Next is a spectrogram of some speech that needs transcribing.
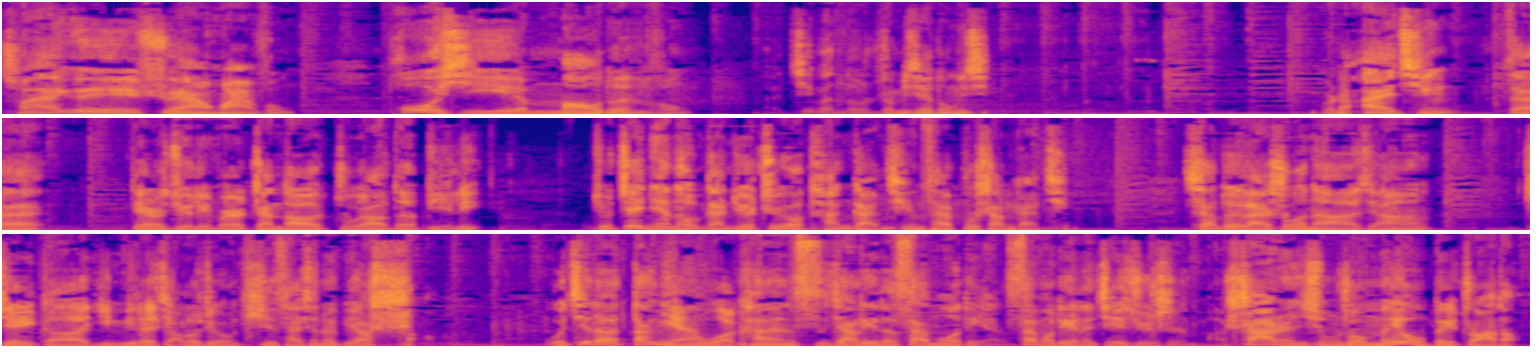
穿越玄幻风、婆媳矛盾风，基本都是这么些东西。不是爱情在电视剧里边占到主要的比例。就这年头，感觉只有谈感情才不伤感情。相对来说呢，像这个隐秘的角落这种题材相对比较少。我记得当年我看斯嘉丽的《赛末点》，《赛末点》的结局是什么？杀人凶手没有被抓到，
